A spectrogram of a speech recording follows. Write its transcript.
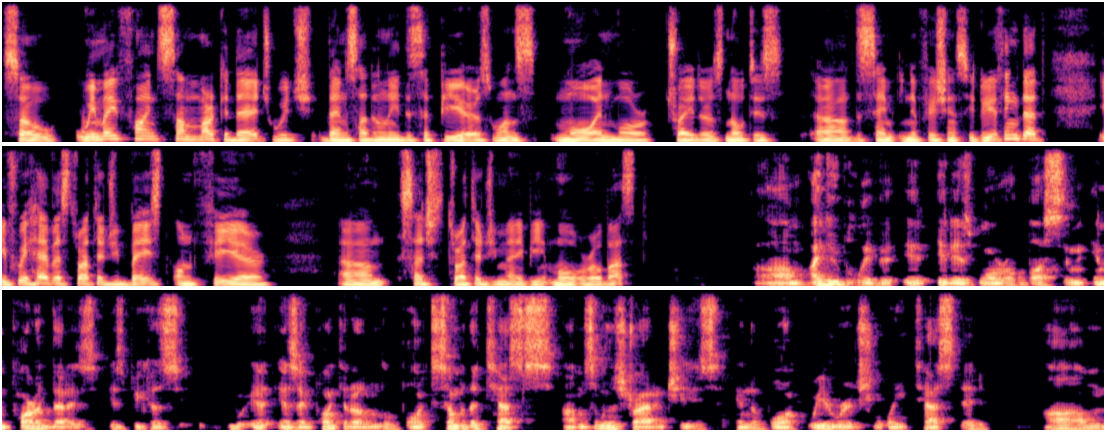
So we may find some market edge which then suddenly disappears once more and more traders notice uh, the same inefficiency. Do you think that if we have a strategy based on fear, um, such strategy may be more robust? Um, I do believe it, it, it is more robust, and, and part of that is is because, as I pointed out in the book, some of the tests, um, some of the strategies in the book, we originally tested um,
